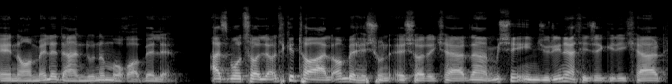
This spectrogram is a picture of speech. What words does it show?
enamel دندون مقابله. از مطالعاتی که تا الان بهشون اشاره کردم میشه اینجوری نتیجه گیری کرد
